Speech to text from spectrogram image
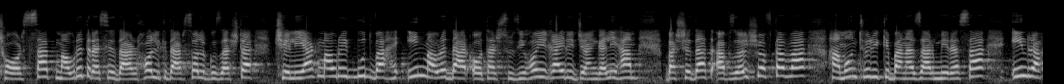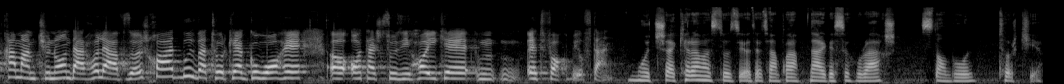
به 400 مورد رسید در حالی که در سال گذشته 41 مورد بود و این مورد در آتش سوزی های غیر جنگلی هم به شدت افزایش یافته و همانطوری که به نظر می‌رسه این رقم همچنان در حال افزایش خواهد بود و ترکیه گواه آتش سوزی هایی که اتفاق بیفتند. متشکرم از توضیحاتتان نرگس هورخش استانبول ترکیه.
